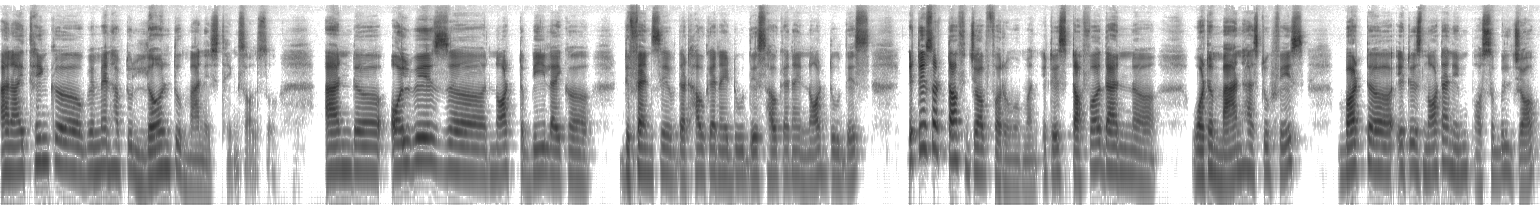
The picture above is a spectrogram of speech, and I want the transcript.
And i think uh, women have to learn to manage things also. And uh, always uh, not be like a defensive that how can i do this how can i not do this. It is a tough job for a woman. It is tougher than uh, what a man has to face but uh, it is not an impossible job.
